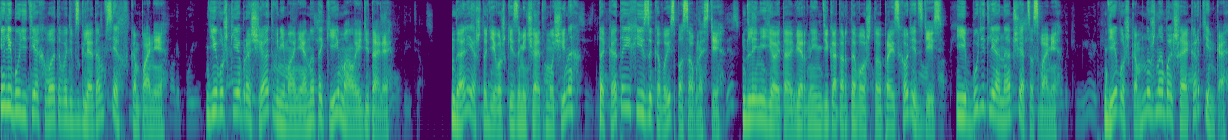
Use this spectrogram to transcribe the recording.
или будете охватывать взглядом всех в компании. Девушки обращают внимание на такие малые детали. Далее, что девушки замечают в мужчинах, так это их языковые способности. Для нее это верный индикатор того, что происходит здесь, и будет ли она общаться с вами. Девушкам нужна большая картинка.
